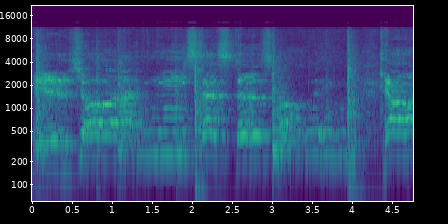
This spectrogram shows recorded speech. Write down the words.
is your ancestors calling, your.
